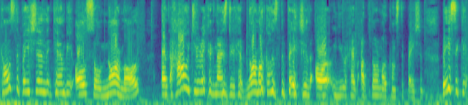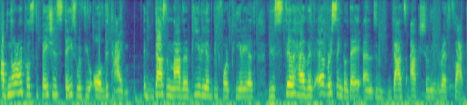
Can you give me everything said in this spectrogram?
Constipation can be also normal, and how do you recognize do you have normal constipation or you have abnormal constipation? Basically, abnormal constipation stays with you all the time. It doesn't matter, period before period, you still have it every single day and that's actually red flag.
